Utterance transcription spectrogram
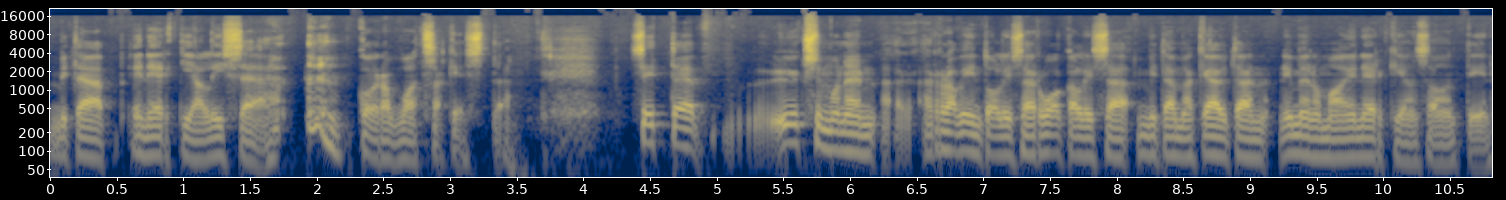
mitä energia lisää koiran vatsa kestää. Sitten yksi semmoinen ravintolisä, ruokalisä, mitä mä käytän nimenomaan energiansaantiin.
